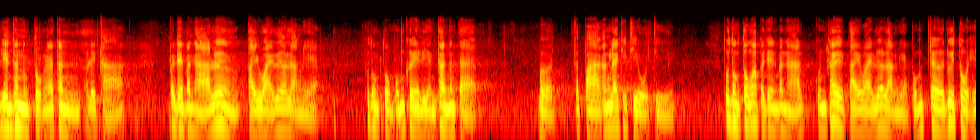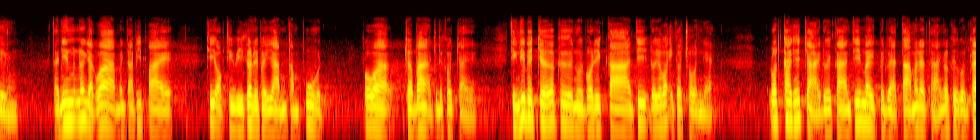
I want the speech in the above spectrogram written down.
เรียนท่านตรงๆนะท่านเลขาประเด็นปัญหาเรื่องไตวายเรื้อรังเนี่ยพูดตรงๆ ผมเคยเรียนท่านตั้งแต่เปิดสภาครั้งแรกที่ทีโอทีพูดตรงๆว่าประเด็นปัญหาคนไข้ไตวายเรื้อรังเนี่ย ผมเจอด้วยตัวเอง แต่นี่เนื่องจากว่าเป็นการพิปรายที่ออกทีวีก็เลยพยายามคำพูด เพราะว่าชาวบ้านอาจจะไม่เข้าใจ สิ่งที่ไปเจอก็คือหน่วยบริการที่โดยเฉพาะเอกชนเนี่ย ลดค่าใช้จ่ายโดยการที่ไม่เป็นแบบตามมาตรฐานก็คือคนไข้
